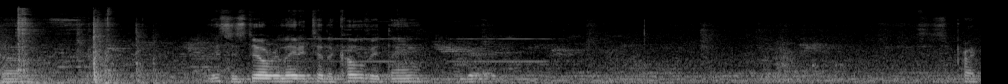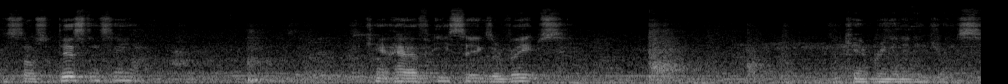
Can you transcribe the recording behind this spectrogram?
So, this is still related to the COVID thing. Practice social distancing. Can't have e-cigs or vapes. Can't bring in any drinks.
